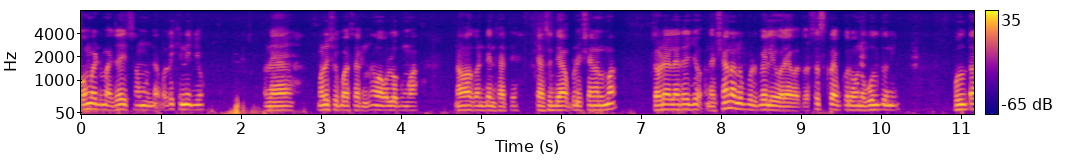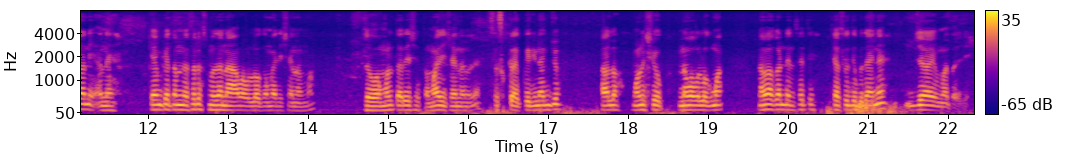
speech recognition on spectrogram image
કોમેન્ટમાં જય સામુંડામાં લખી નાખજો. અને મળીશું પાછા નવા વ્લોગમાં નવા કન્ટેન્ટ સાથે. ત્યાં સુધી આપણી ચેનલમાં જોડાયેલા રહેજો અને ચેનલ ઉપર પહેલી વાર આવ્યો તો સબસ્ક્રાઈબ કરવાનું ભૂલતું નહીં. ભૂલતા નહીં અને કેમ કે તમને સરસ મજાના આવા વ્લોગ અમારી ચેનલમાં જોવા મળતા રહેશે તો મારી ચેનલને સબસ્ક્રાઈબ કરી નાખજો. હાલો, મળીશું નવા વ્લોગમાં નવા કન્ટેન્ટ સાથે ત્યાં સુધી બધાને જય માતાજી.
